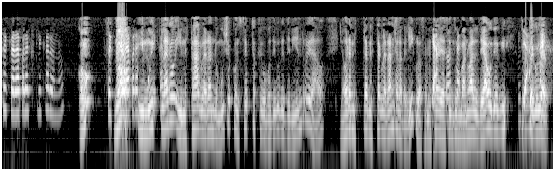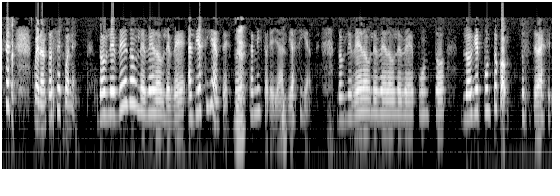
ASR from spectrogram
¿Soy clara para explicar o no? ¿Cómo? Soy No, para y muy claro, y me está aclarando muchos conceptos que como digo que tenía enredados, y ahora me está, me está aclarando la película, o sea, me Ya, está haciendo un manual de audio aquí Ya. espectacular. bueno, entonces pone www al día siguiente, Ya. esta es mi historia ya, al día siguiente, www.blogger.com. Entonces te va a decir,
